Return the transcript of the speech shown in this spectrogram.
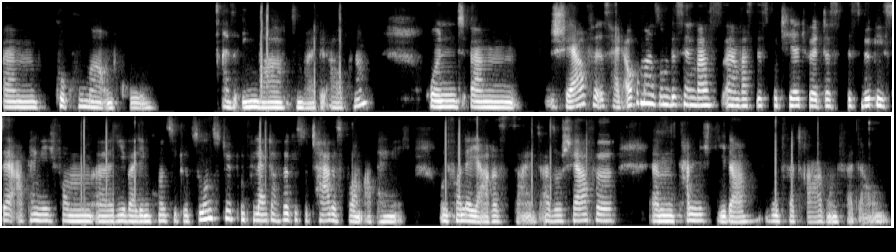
ähm, Kurkuma und Co. Also Ingwer zum Beispiel auch. Ne? Und ähm, Schärfe ist halt auch immer so ein bisschen was, äh, was diskutiert wird. Das ist wirklich sehr abhängig vom äh, jeweiligen Konstitutionstyp und vielleicht auch wirklich so tagesformabhängig und von der Jahreszeit. Also Schärfe ähm, kann nicht jeder gut vertragen und verdauen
